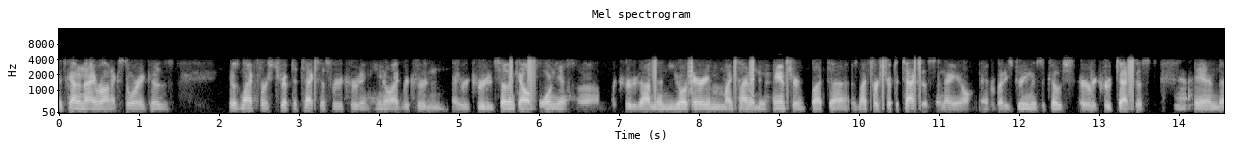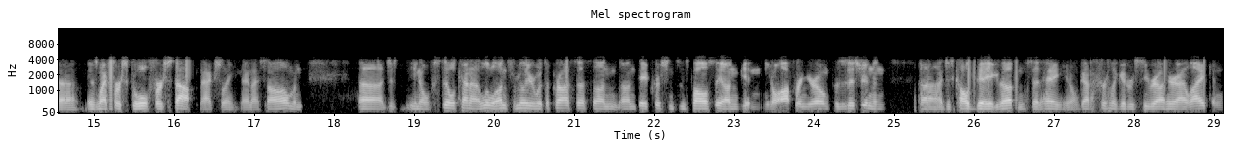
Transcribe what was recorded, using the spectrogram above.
It's kind of an ironic story because it was my first trip to Texas recruiting. You know, I'd recruited I recruited Southern California, uh, recruited out in the New York area in my time at New Hampshire, but uh, it was my first trip to Texas, and uh, you know, everybody's dream is to coach or recruit Texas, yeah. and uh, it was my first school, first stop actually, and I saw him and. Uh, just you know, still kind of a little unfamiliar with the process on on Dave Christensen's policy on getting you know offering your own position, and uh, I just called Dave up and said, hey, you know, got a really good receiver out here I like, and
